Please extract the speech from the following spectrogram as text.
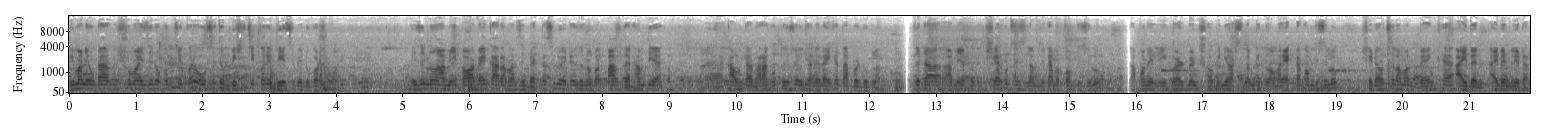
বিমানে ওঠার সময় যেরকম চেক করে, ওর সাথে বেশি চেক করে ভিএসএফে ঢোকার সময়। এই জন্য আমি পাওয়ার ব্যাংক আর আমার যে ব্যাগটা ছিল, এটার জন্য আবার পাঁচ দেড়হাম দিয়ে কাউন্টার ভাড়া করতে হয়েছে, ওইখানে রেখে তারপরে ঢুকলাম। যেটা আমি আপনাদেরকে শেয়ার করতেছিলাম, যেটা আমার কমতি ছিল। জাপানের রিকোয়ারমেন্ট সবই নিয়ে আসছিলাম, কিন্তু আমার একটা কমতি ছিল, সেটা হচ্ছে আমার ব্যাংক আইব্যান আইব্যান লেটার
